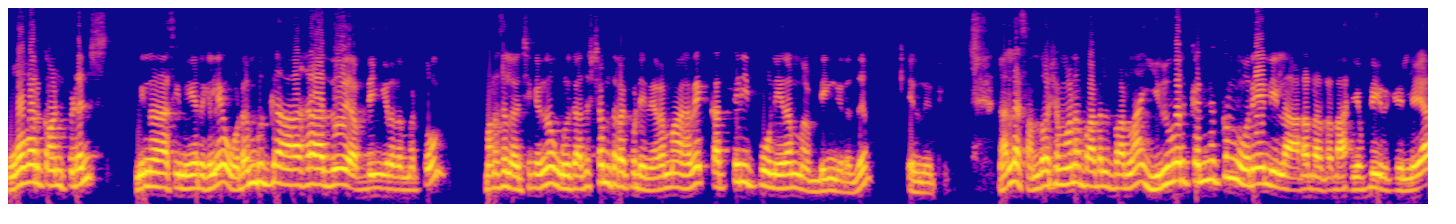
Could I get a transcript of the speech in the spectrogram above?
ஓவர் கான்ஃபிடன்ஸ் மீனராசி நேயர்களே உடம்புக்கு ஆகாது அப்படிங்கிறத மட்டும் மனசுல வச்சுக்கோங்க. உங்களுக்கு அதிர்ஷ்டம் தரக்கூடிய நிறமாகவே கத்திரிப்பூ நிறம் அப்படிங்கிறது இருந்துட்டு நல்ல சந்தோஷமான பாடல் பாடலாம். இருவர் கண்ணுக்கும் ஒரே நிலா. அடடடடா எப்படி இருக்கு இல்லையா?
